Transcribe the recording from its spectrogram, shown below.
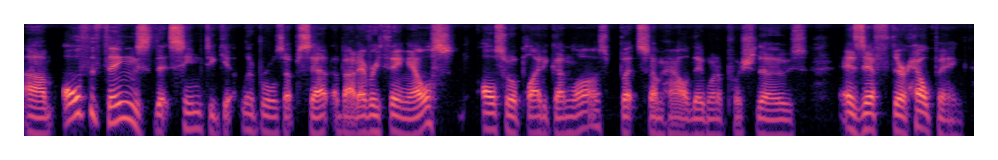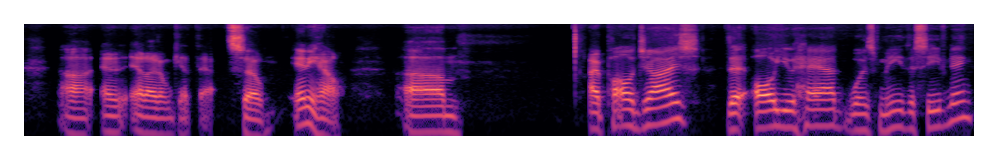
Um, all the things that seem to get liberals upset about everything else also apply to gun laws, but somehow they want to push those as if they're helping uh, and and I don't get that. So anyhow, um, I apologize that all you had was me this evening,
